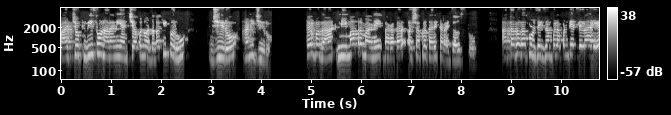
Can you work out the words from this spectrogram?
पाच चोक वीस होणार आणि यांची आपण वजाबाकी करू. झिरो आणि झिरो. तर बघा नियमाप्रमाणे भागाकार अशा प्रकारे करायचा असतो. आता बघा पुढचं एक्झाम्पल आपण घेतलेलं आहे.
